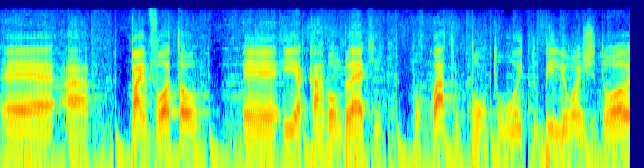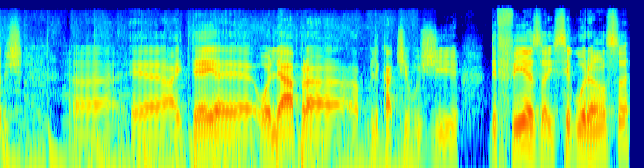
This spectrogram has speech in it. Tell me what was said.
é, a Pivotal é, e a Carbon Black por 4,8 bilhões de dólares. Uh, é, a ideia é olhar para aplicativos de defesa e segurança,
